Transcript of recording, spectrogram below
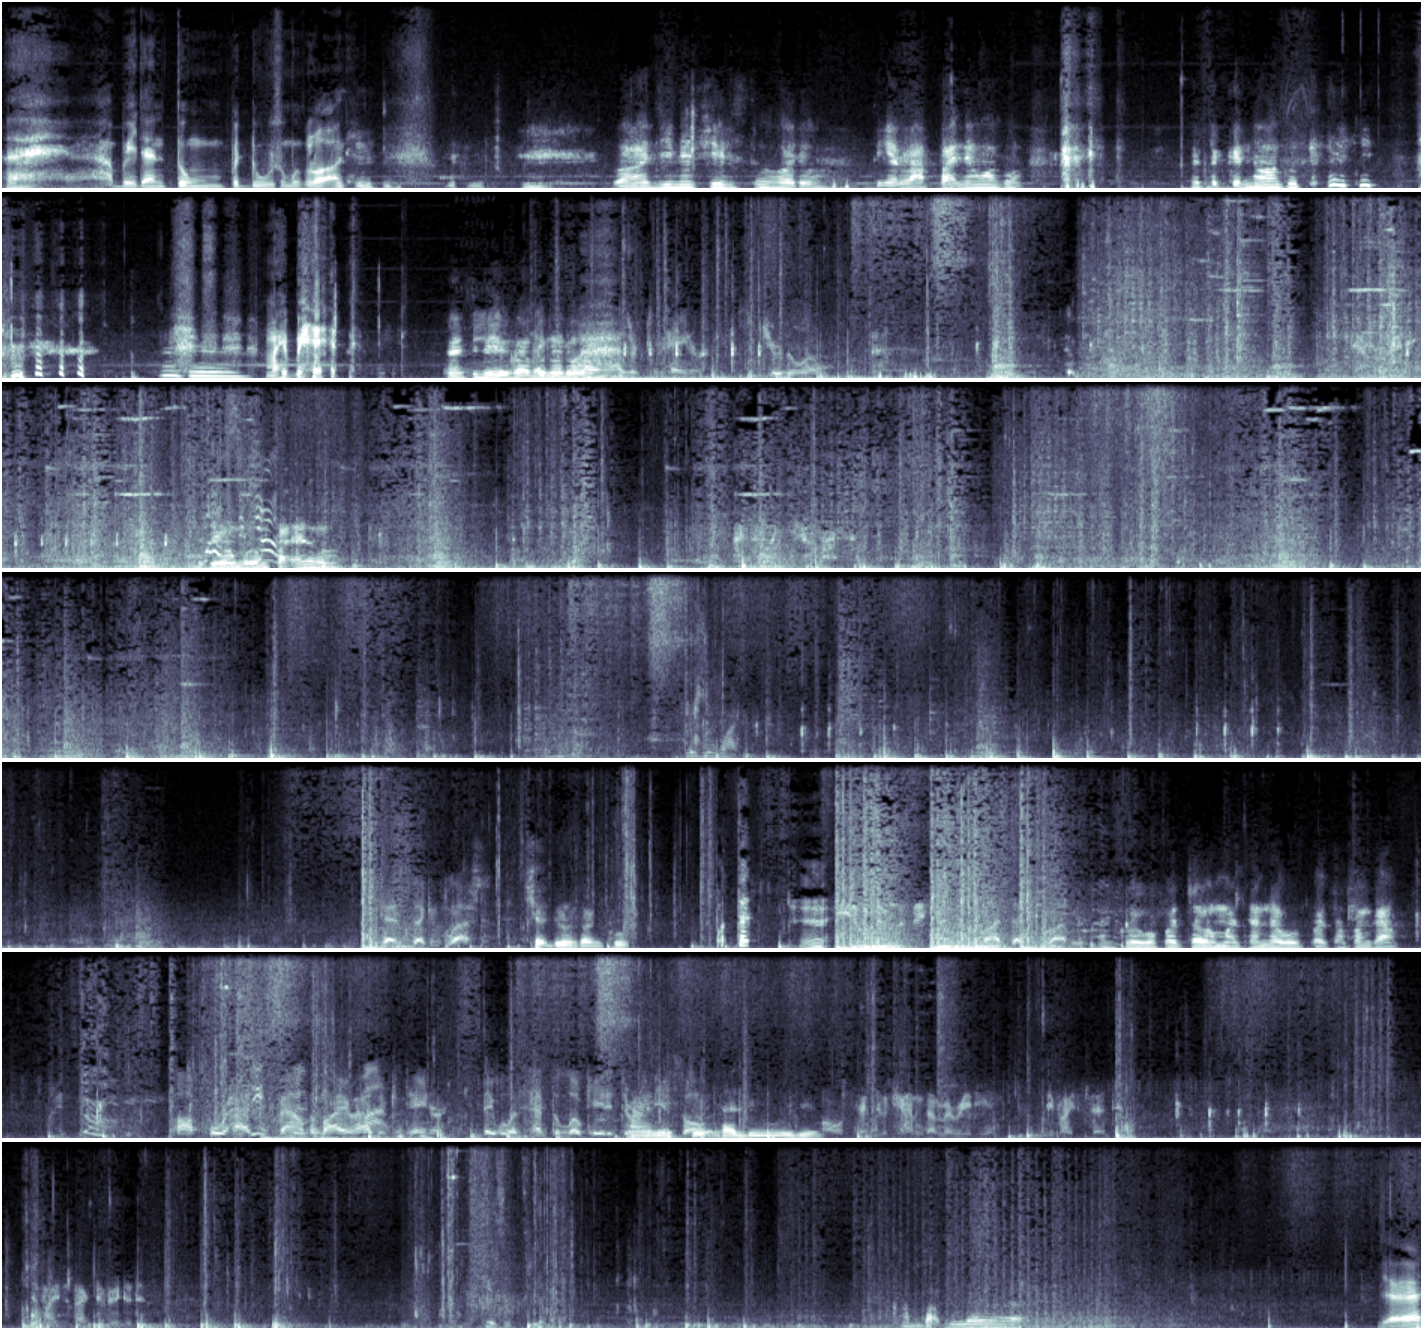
Hai, habis jantung pedu semua keluar ni. Haji ni chills tu aduh. Tinggal 8 nyawa aku. Terkena aku sekali. My bad. Nanti dia buat Protect bunuh dua orang. Dia orang berempat kan tu. Shot drone tuanku. Spotted. Hmm. Five seconds left. Aku berapa tahu mak canda buat pasang pangkam. Op 4 hasn't found the biohazard container. They will attempt to locate it during the Manis tu assault. lalu je. All set to jam the meridian. Device set. Device activated. Here's a three. Nampak pula. Ya. Yeah.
